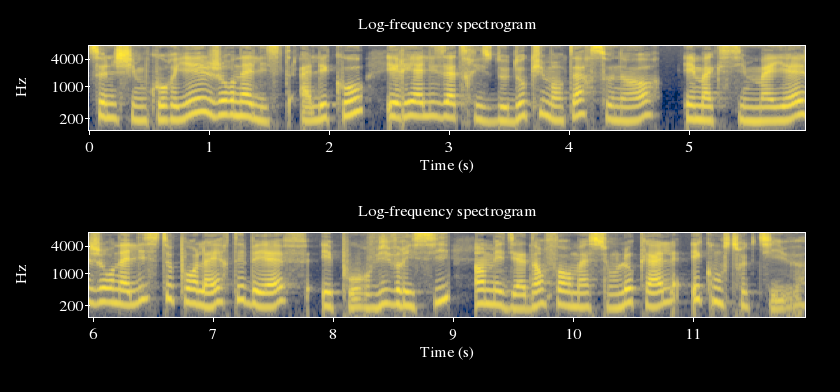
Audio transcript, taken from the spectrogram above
Sunshim Courrier, journaliste à l'écho et réalisatrice de documentaires sonores, et Maxime Maillet, journaliste pour la RTBF et pour Vivre ici, un média d'information locale et constructive.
